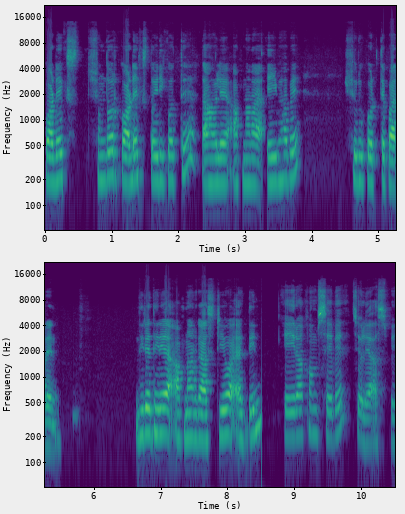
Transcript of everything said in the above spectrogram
কডেক্স, সুন্দর কডেক্স তৈরি করতে, তাহলে আপনারা এইভাবে শুরু করতে পারেন। ধীরে ধীরে আপনার গাছটিও একদিন এই রকম সেবে চলে আসবে।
